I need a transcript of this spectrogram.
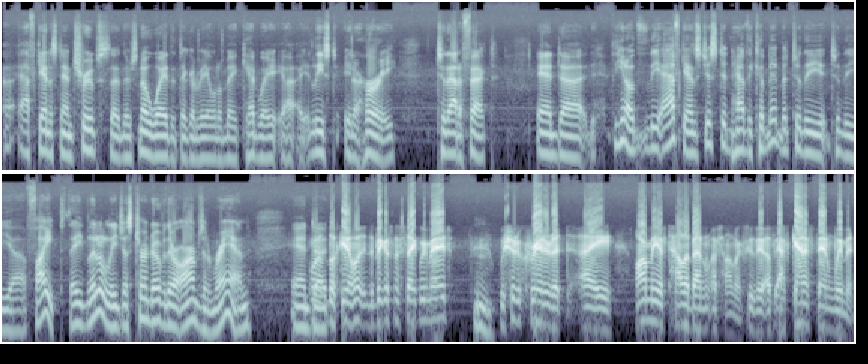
uh, Afghanistan troops. Uh, there's no way that they're going to be able to make headway, uh, at least in a hurry, to that effect. And uh, you know the Afghans just didn't have the commitment to the to the uh, fight. They literally just turned over their arms and ran. And Well, uh, look, you know the biggest mistake we made? Hmm. We should have created a, a army of Taliban, of Taliban, excuse me, of Afghanistan women.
